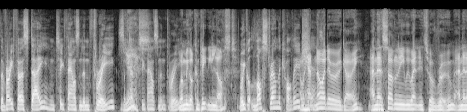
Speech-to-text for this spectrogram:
the very first day in 2003, September Yes. 2003. when we got completely lost. we got lost around the college. And we had yes. no idea where we were going. And then suddenly we went into a room, and then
